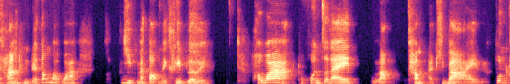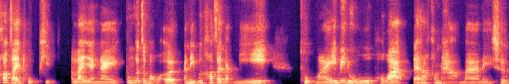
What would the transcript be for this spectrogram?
ยๆครั้งถึงได้ต้องแบบว่า หยิบมาตอบในคลิปเลย เพราะว่าทุกคนจะได้รับคำอธิบาย ปุ้นเข้าใจถูกผิดอะไรยังไง ปุ้นก็จะบอกว่าเอออันนี้ปุ้นเข้าใจแบบนี้ ถูกไหมไม่รู้ เพราะว่าได้รับคำถามมาในเชิง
